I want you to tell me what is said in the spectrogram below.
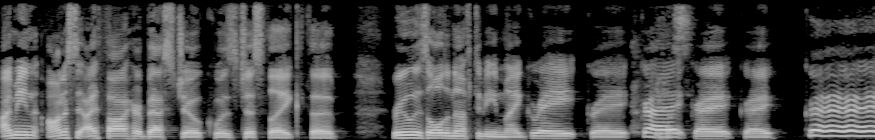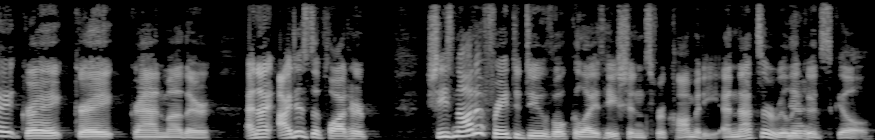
I mean, honestly, I thought her best joke was just like the Ru is old enough to be my great, great, great, Yes. great, great, great, great, great grandmother. And I, I just applaud her. She's not afraid to do vocalizations for comedy, and that's a really Yeah. good skill.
